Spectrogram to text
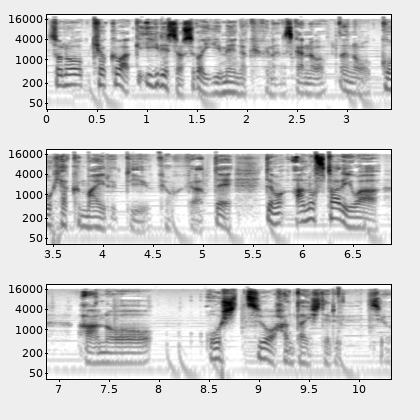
その曲はイギリスはすごい有名な曲なんですがあのあの500マイルという曲があってでもあの2人はあの王室を反対してるんですよ。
